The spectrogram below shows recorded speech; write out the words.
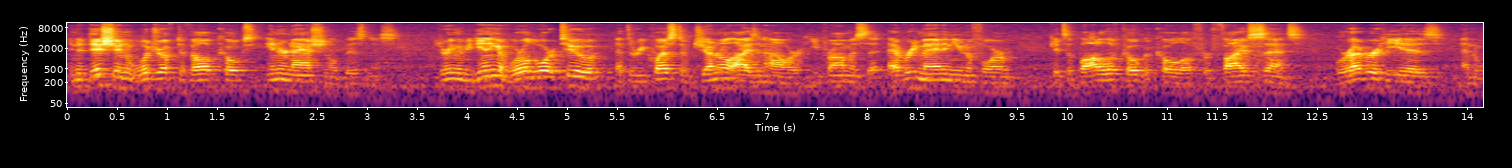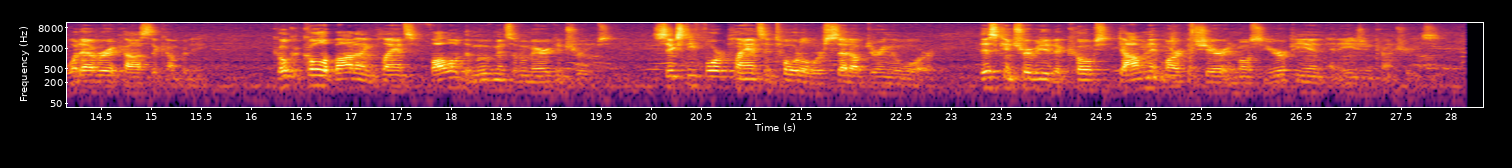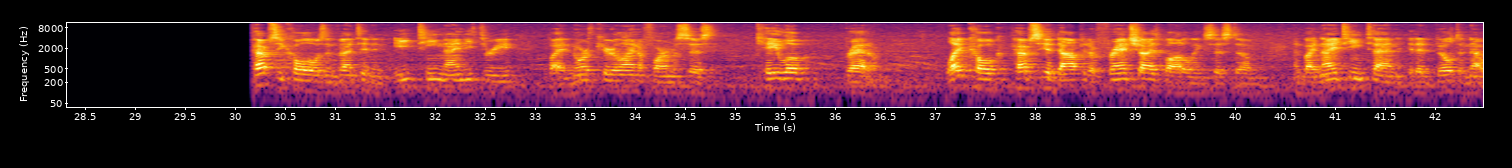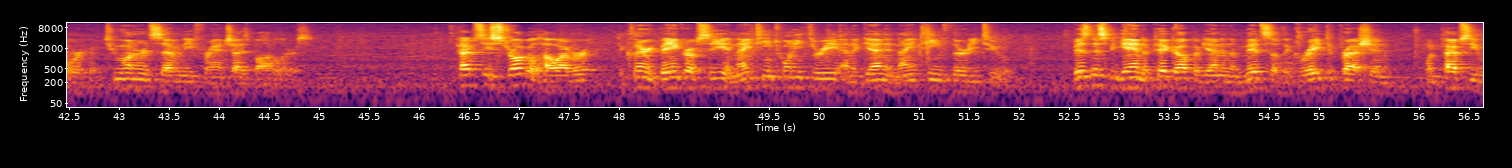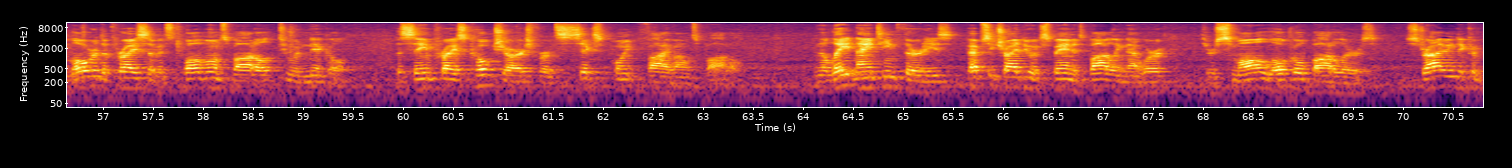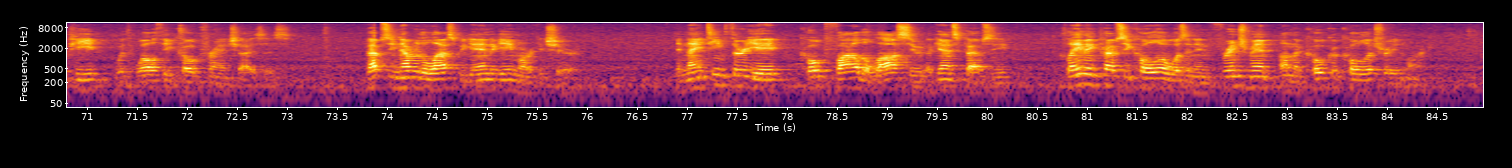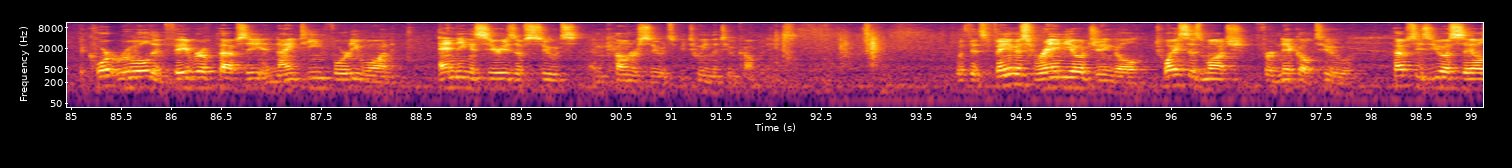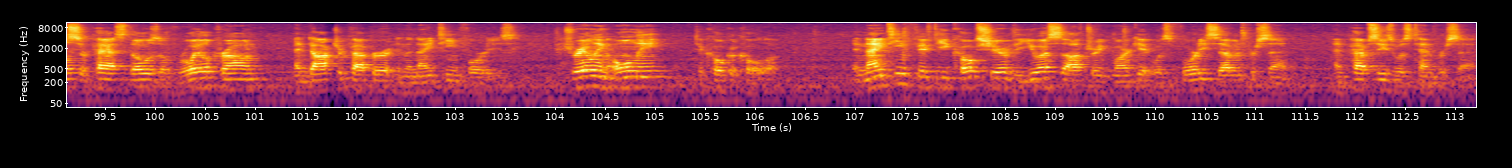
In addition, Woodruff developed Coke's international business. During the beginning of World War II, at the request of General Eisenhower, he promised that every man in uniform gets a bottle of Coca-Cola for five cents wherever he is and whatever it costs the company. Coca-Cola bottling plants followed the movements of American troops. 64 plants in total were set up during the war. This contributed to Coke's dominant market share in most European and Asian countries. Pepsi-Cola was invented in 1893 by a North Carolina pharmacist, Caleb Bradham. Like Coke, Pepsi adopted a franchise bottling system and by 1910 it had built a network of 270 franchise bottlers. Pepsi struggled, however, declaring bankruptcy in 1923 and again in 1932. Business began to pick up again in the midst of the Great Depression when Pepsi lowered the price of its 12 ounce bottle to a nickel, the same price Coke charged for its 6.5 ounce bottle. In the late 1930s, Pepsi tried to expand its bottling network through small local bottlers striving to compete with wealthy Coke franchises. Pepsi nevertheless began to gain market share. In 1938, Coke filed a lawsuit against Pepsi, claiming Pepsi-Cola was an infringement on the Coca-Cola trademark. The court ruled in favor of Pepsi in 1941, ending a series of suits and countersuits between the two companies. With its famous Radio jingle, twice as much for nickel too, Pepsi's U.S. sales surpassed those of Royal Crown and Dr. Pepper in the 1940s, trailing only to Coca-Cola. In 1950, Coke's share of the U.S. soft drink market was 47%, and Pepsi's was 10%.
